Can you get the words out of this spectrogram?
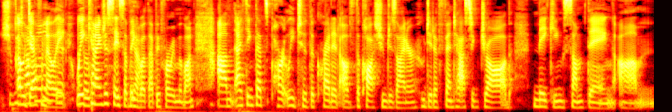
Should we Oh, talk definitely. Wait, about- can I just say something Yeah. about that before we move on? Um, I think that's partly to the credit of the costume designer who did a fantastic job making something um,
